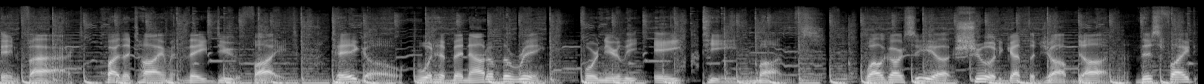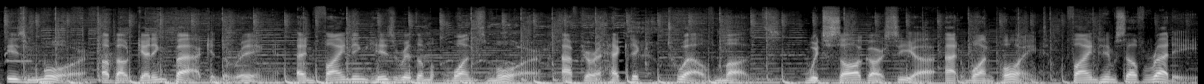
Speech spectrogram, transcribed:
In fact, by the time they do fight, Tagoe would have been out of the ring for nearly 18 months. While Garcia should get the job done, this fight is more about getting back in the ring and finding his rhythm once more after a hectic 12 months, which saw Garcia at one point find himself ready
